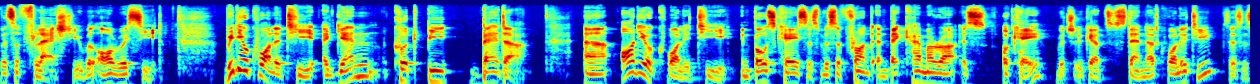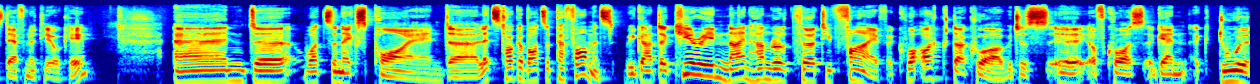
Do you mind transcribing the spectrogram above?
with a flash. You will always see it. Video quality, again, could be better. Uh, audio quality in both cases with the front and back camera is okay, which gets standard quality. This is definitely okay. And uh, what's the next point? Uh, let's talk about the performance. We got a Kirin 935, a octa-core, which is uh, of course again a dual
